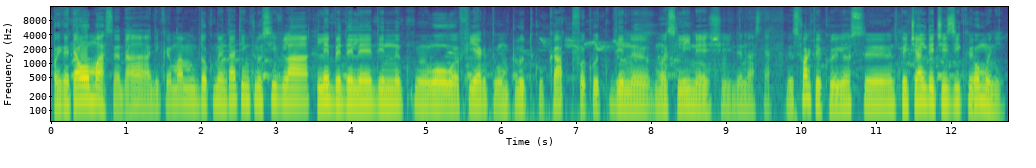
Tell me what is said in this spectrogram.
pregăteau o masă, da? Adică m-am documentat inclusiv la lebedele din ouă fiert umplut cu cap făcut din măsline și din astea. Sunt foarte curios, în special de ce zic românii.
